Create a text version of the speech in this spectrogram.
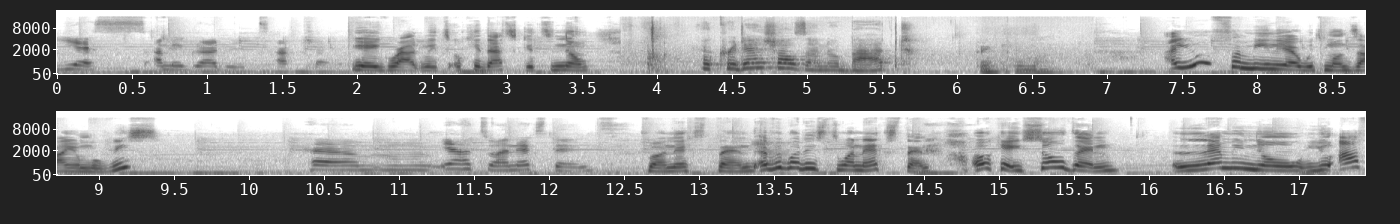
Yes, I'm a graduate actually. You're a graduate. Okay, that's good to know. Your credentials are not bad. Thank you, ma'am. Are you familiar with Mount Zion movies? Um, yeah, to an extent. To an extent. Everybody's to an extent. Okay, so then let me know. You have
